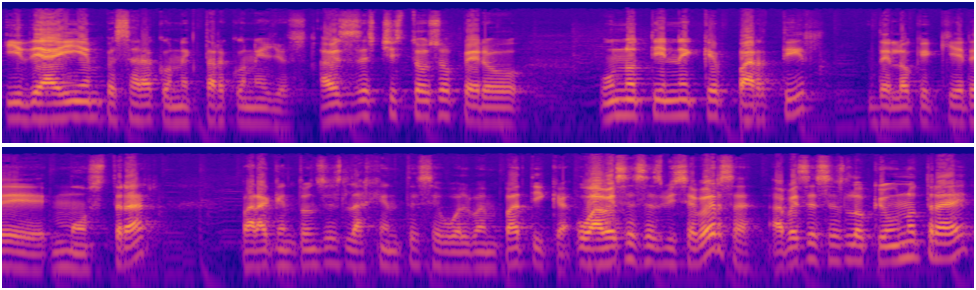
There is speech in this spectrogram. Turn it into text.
y de ahí empezar a conectar con ellos. A veces es chistoso, pero uno tiene que partir de lo que quiere mostrar para que entonces la gente se vuelva empática. O a veces es viceversa, a veces es lo que uno trae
